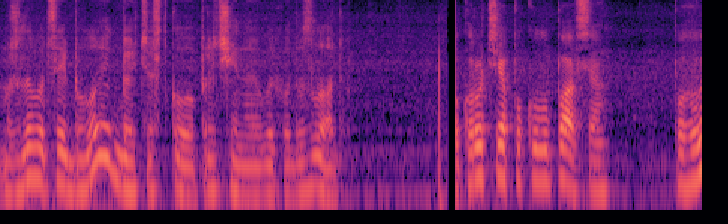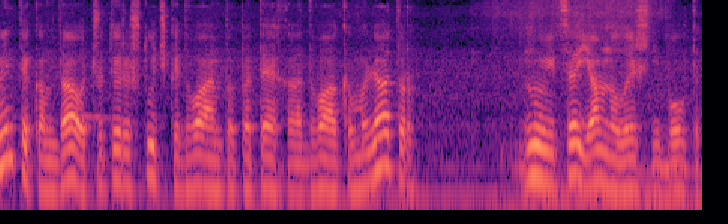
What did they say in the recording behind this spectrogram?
Можливо, це й було якби частково причиною виходу з ладу. Коротше, я поколупався по гвинтикам, да, от 4 штучки, 2 МППТХ, 2 акумулятор. Ну і це явно лишній болтик.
